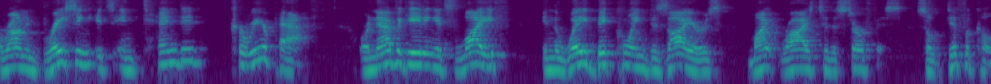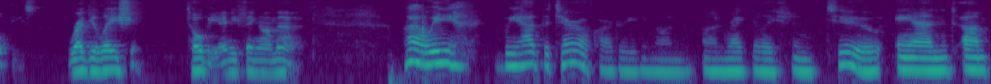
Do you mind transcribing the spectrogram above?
around embracing its intended career path or navigating its life in the way Bitcoin desires might rise to the surface. So difficulties, regulation. Toby, anything on that? Well, we we had the tarot card reading on on regulation too, and um,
